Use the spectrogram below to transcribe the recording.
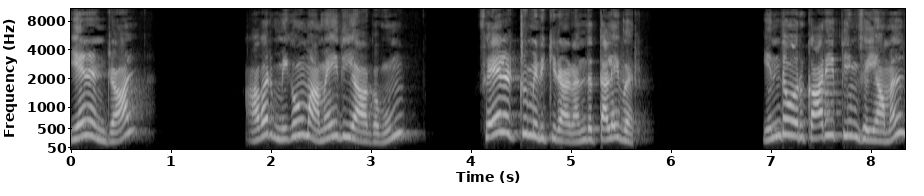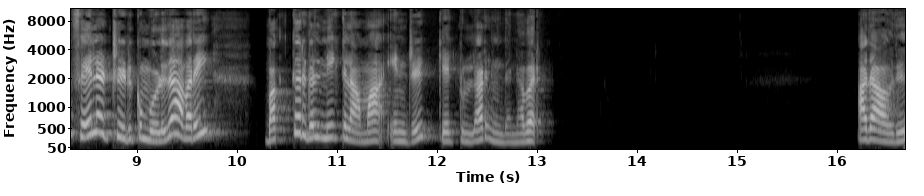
ஏனென்றால் அவர் மிகவும் அமைதியாகவும் செயலற்றும் இருக்கிறார் அந்த தலைவர். எந்த ஒரு காரியத்தையும் செய்யாமல் செயலற்று இருக்கும் பொழுது அவரை பக்தர்கள் நீக்கலாமா என்று கேட்டுள்ளார் இந்த நபர். அதாவது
